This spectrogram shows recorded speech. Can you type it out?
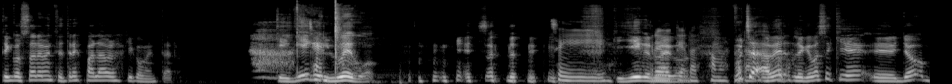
tengo solamente tres palabras que comentar. Que lleguen luego. Eso es lo que, Sí, que lleguen creo luego. que Pucha, a ver, lo que pasa es que eh, yo,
